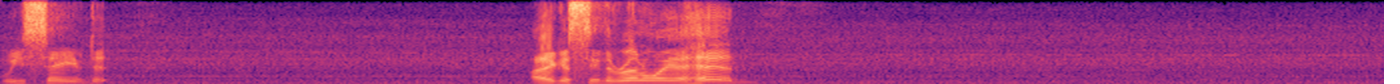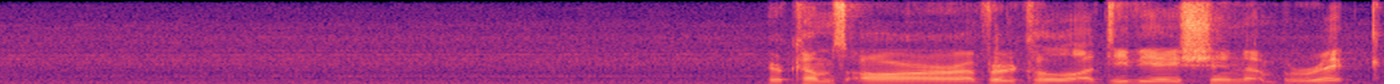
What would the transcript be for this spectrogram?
We saved it. I can see the runway ahead. Here comes our vertical deviation brick.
